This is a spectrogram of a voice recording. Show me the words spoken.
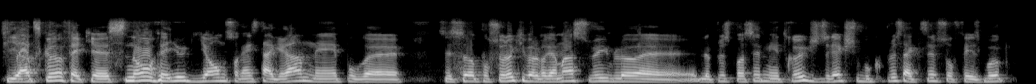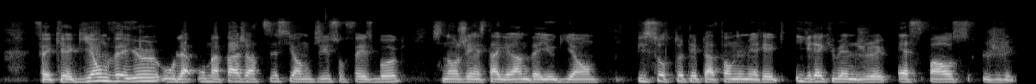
Puis en tout cas, fait que sinon, Veilleux Guillaume sur Instagram, mais pour euh, c'est ça, pour ceux-là qui veulent vraiment suivre là, euh, le plus possible mes trucs, je dirais que je suis beaucoup plus actif sur Facebook. Fait que Guillaume Veilleux ou, la, ou ma page artiste Young G sur Facebook. Sinon, j'ai Instagram Veilleux Guillaume. Puis sur toutes les plateformes numériques, YUNG espace G.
